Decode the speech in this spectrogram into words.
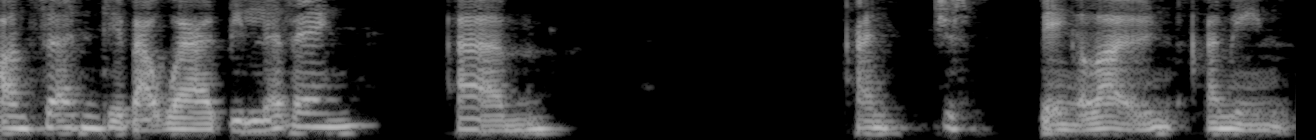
uncertainty about where I'd be living, um, and just being alone. I mean,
